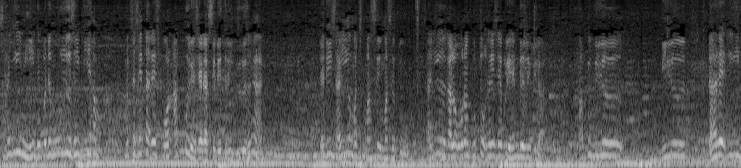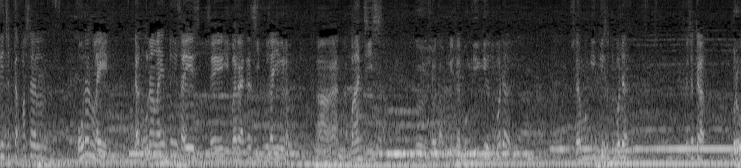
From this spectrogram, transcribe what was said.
Saya ni daripada mula saya diam Macam saya tak respon Apa yang saya rasa dia trigger sangat? Jadi saya macam masa-masa tu Saya kalau orang kutuk saya Saya boleh handle lagi lah Tapi bila Bila directly dia cakap pasal Orang lain Dan orang lain tu Saya saya ibaratkan sipu saya lah. Ha, kan? Abang Hajiz Ui, Saya tak boleh Saya menggigil satu badan Saya menggigil satu badan Saya cakap Bro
